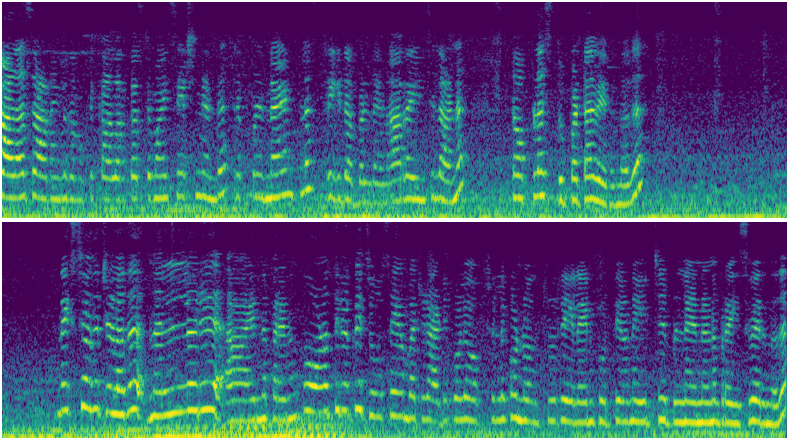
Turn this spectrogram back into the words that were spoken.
കളേഴ്സ് ആണെങ്കിലും നമുക്ക് കളർ കസ്റ്റമൈസേഷൻ ഉണ്ട്. Triple nine plus three double nine ആ റേഞ്ചിലാണ് ടോപ്പ് പ്ലസ് ദുപ്പട്ട വരുന്നത്. നെക്സ്റ്റ് വന്നിട്ടുള്ളത് നല്ലൊരു എന്താ പറയുക നമുക്ക് ഓണത്തിനൊക്കെ ചൂസ് ചെയ്യാൻ പറ്റിയ അടിപൊളി ഓപ്ഷനിൽ കൊണ്ടുവന്നിട്ടുള്ള ഒരു ലൈൻ കുർത്തിയാണ് എയ്റ്റ് ട്രിപ്പിൾ നയൻ ആണ് പ്രൈസ് വരുന്നത്.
